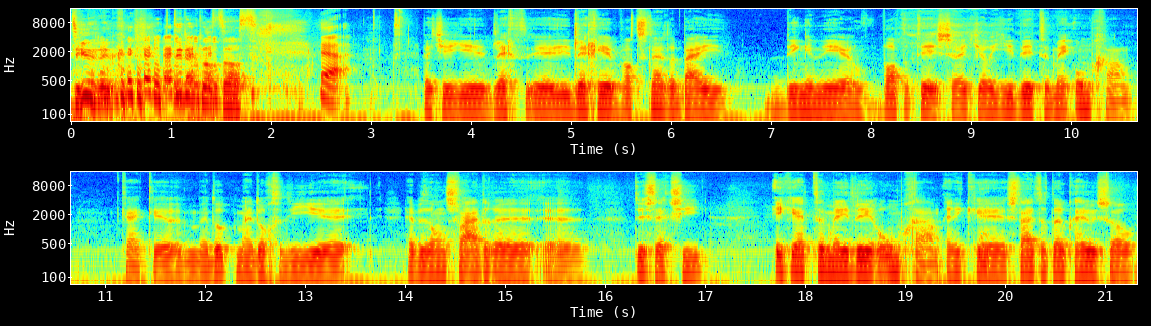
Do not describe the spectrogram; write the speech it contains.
Tuurlijk. tuurlijk klopt dat. Ja. Weet je, je legt, je leg je wat sneller bij dingen neer wat het is. Weet je, je dit ermee omgaan. Kijk, uh, mijn, do mijn, dochter die uh, hebben dan zwaardere uh, dyslexie. Ik heb ermee leren omgaan. En ik ja. sluit dat ook heel zo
